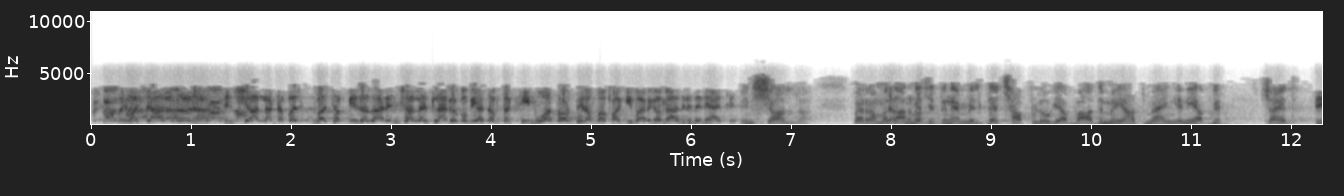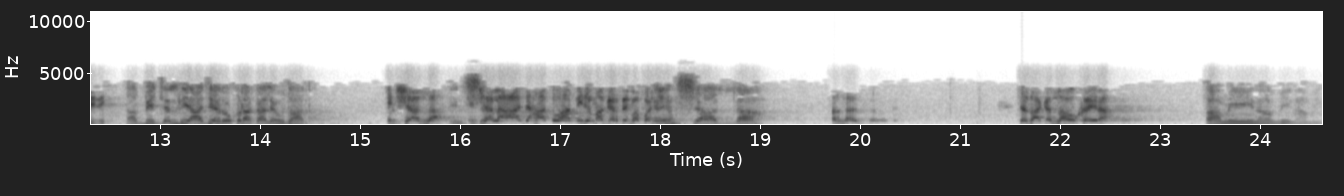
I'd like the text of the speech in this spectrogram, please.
پچاس انشاءاللہ ڈبل چھبیس ہزار انشاءاللہ اسلام کو بھی ہدف تقسیم ہوا تھا اور پھر ہم باپا کی بارگاہ میں حاضری دینے آئے تھے۔ انشاءاللہ۔ پر رمضان میں جتنے ملتے چھاپ لوگ بعد میں ہاتھ میں آئیں گے نہیں آپ کے؟ شاید جی جی۔ ابھی جلدی آ جائے روکڑا کالے ادھار۔ انشاءاللہ انشاءاللہ۔ انشاءاللہ آج ہاتھوں ہاتھ بھی جمع کرتے ہیں باپا انشاءاللہ۔ اللہ جزاک اللہ خیرہ۔ آمین آمین آمین۔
